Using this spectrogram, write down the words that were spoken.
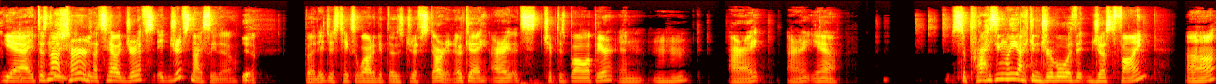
Yeah, it does not turn. That's how it drifts. It drifts nicely though. Yeah. But it just takes a while to get those drifts started. Okay. All right. Let's chip this ball up here and mm-hmm. All right. All right. Yeah. Surprisingly, I can dribble with it just fine. Uh huh.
